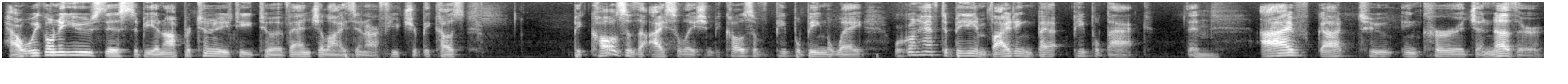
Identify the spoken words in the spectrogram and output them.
how are we going to use this to be an opportunity to evangelize in our future? Because because of the isolation, because of people being away, we're going to have to be inviting back people back. That I've got to encourage another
